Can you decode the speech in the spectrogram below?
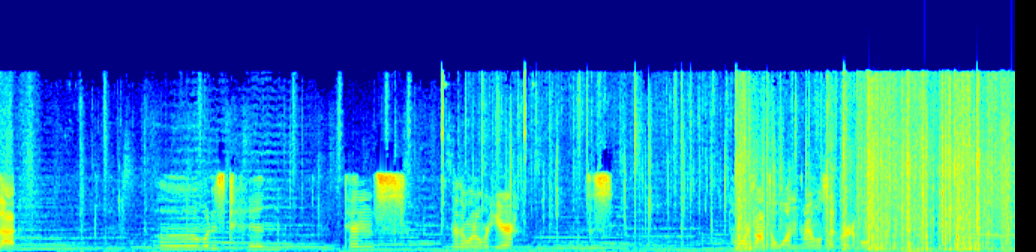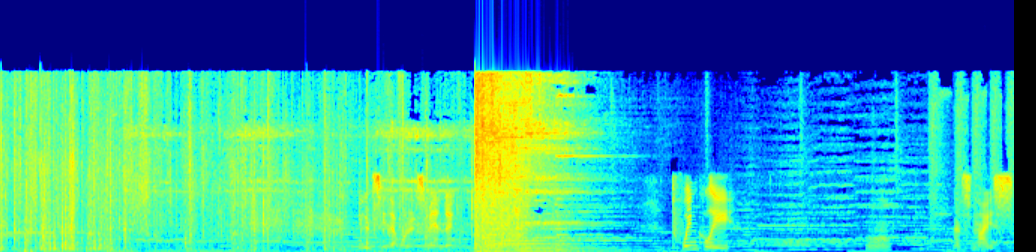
That. Uh, what is 10? 10's another one over here. This horizontal one. I almost said vertical. You can see that one expanding. Twinkly. Oh, that's nice.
